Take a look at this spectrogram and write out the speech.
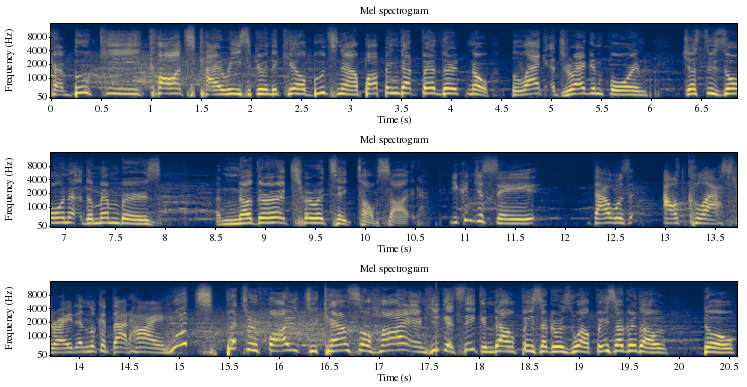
Kabuki caught Kairi securing the kill. Boots now popping that feather, no, black dragon form just to zone the members. Another turret take top side. You can just say that was outclassed, right? And look at that high. What? Petrified to cancel high and he gets taken down. Facehugger as well. Facehugger down though,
